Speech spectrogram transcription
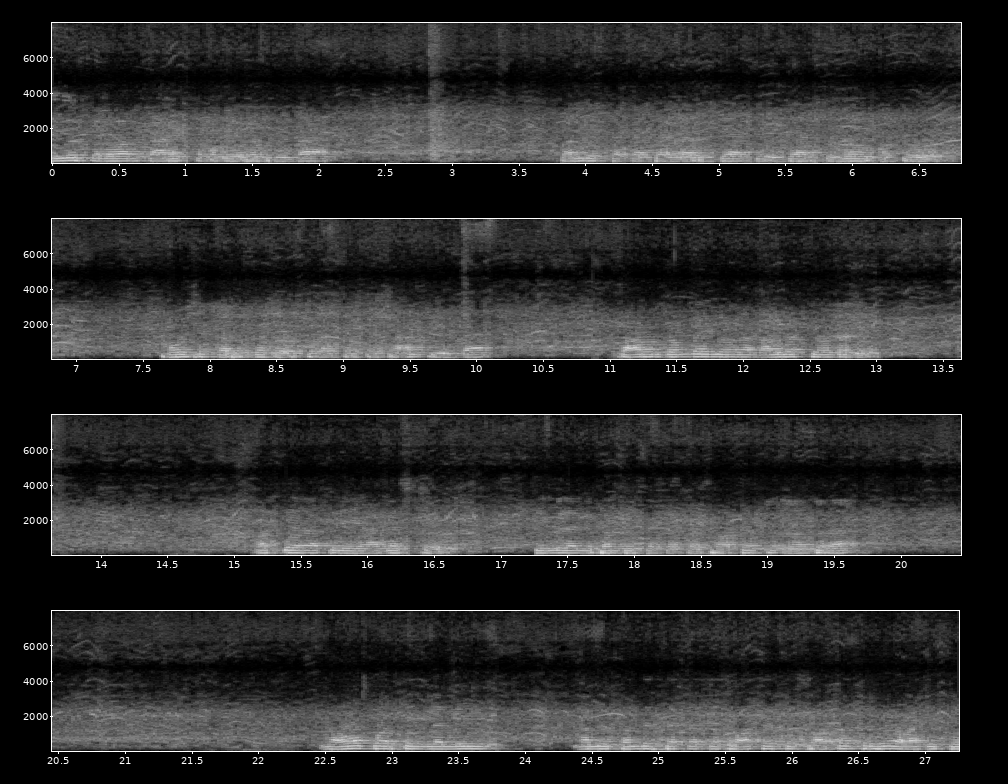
ಇನ್ನೂ ಕೆಲವಾರು ಕಾರ್ಯಕ್ರಮಗಳು ಇರೋದ್ರಿಂದ ಬಂದಿರ್ತಕ್ಕಂಥ ಎಲ್ಲ ವಿದ್ಯಾರ್ಥಿ, ವಿದ್ಯಾರ್ಥಿಗಳು ಮತ್ತು ಪೋಷಕರಿಂದಲೂ ಕೂಡ ಸ್ವಲ್ಪ ಶಾಂತಿಯಿಂದ ಸಾವಿರದ ಒಂಬೈನೂರ ನಲವತ್ತೇಳರಲ್ಲಿ ಮಧ್ಯರಾತ್ರಿ ಆಗಸ್ಟ್ ತಿಂಗಳಲ್ಲಿ ಬಂದಿರತಕ್ಕಂಥ ಸ್ವಾತಂತ್ರ್ಯ ನಂತರ ನವೆಂಬರ್ ತಿಂಗಳಲ್ಲಿ ನಮಗೆ ಬಂದಿರತಕ್ಕಂಥ ಸ್ವಾತಂತ್ರ್ಯ ಸ್ವಾತಂತ್ರ್ಯವೇ ಆಗಿತ್ತು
